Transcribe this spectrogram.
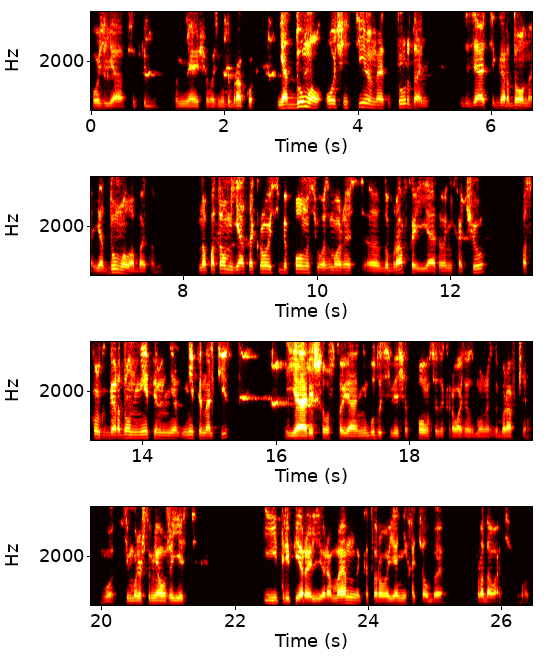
позже я все-таки поменяю еще, возьму Дубравку. Я думал очень сильно на этот тур, Дань, взять Гордона. Я думал об этом. Но потом я закрою себе полностью возможность э, с Дубравкой, и я этого не хочу. Поскольку Гордон не, пен- не, не пенальтист, я решил, что я не буду себе сейчас полностью закрывать возможность Дубравки. Вот. Тем более, что у меня уже есть и Трипьера, и Ромен, которого я не хотел бы продавать. Вот.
